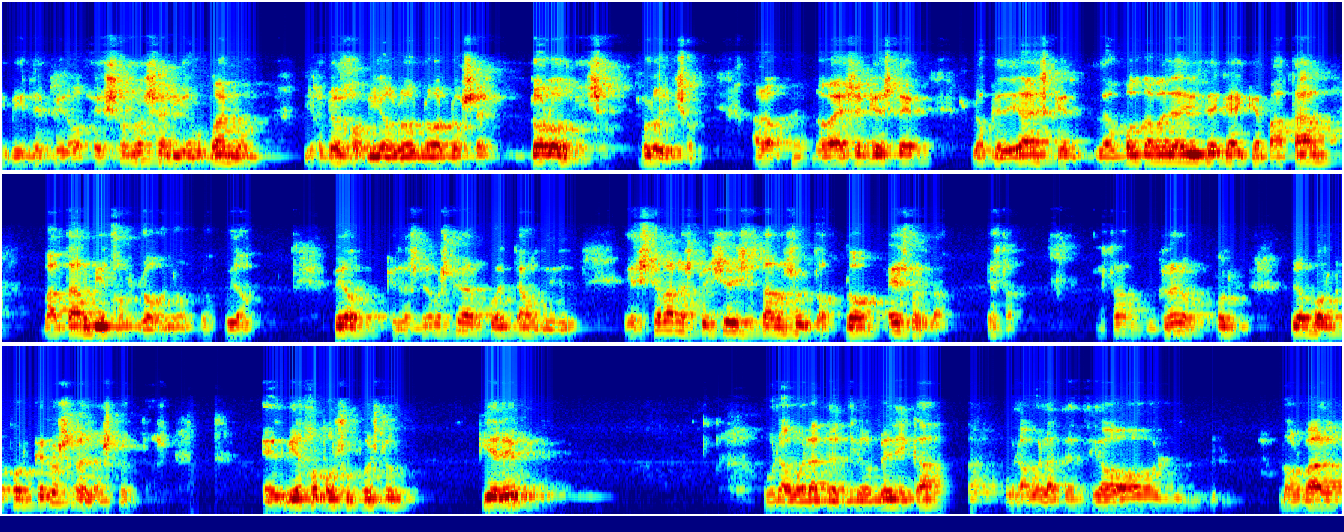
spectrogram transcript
Y me dice, pero eso no sería humano. Y digo, no, hijo mío, no, no, no, sé, no lo he dicho, no lo he dicho. Ahora, no vaya a ser que este, lo que diga es que Leopoldo Abadía dice que hay que matar, matar viejos. No, no, no, cuidado. Pero que nos tenemos que dar cuenta, dicen, el tema de las pensiones está resuelto. No, es verdad, ya está. Está claro, pero por, qué no se dan las cuentas? El viejo, por supuesto, quiere una buena atención médica, una buena atención normal,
